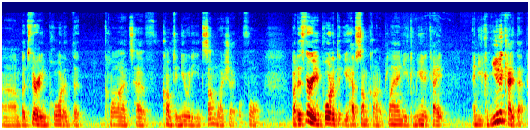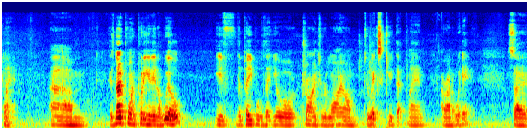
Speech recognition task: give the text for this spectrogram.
Um, but it's very important that clients have continuity in some way, shape, or form. But it's very important that you have some kind of plan, you communicate, and you communicate that plan. Um, there's no point putting it in a will if the people that you're trying to rely on to execute that plan are unaware. So,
